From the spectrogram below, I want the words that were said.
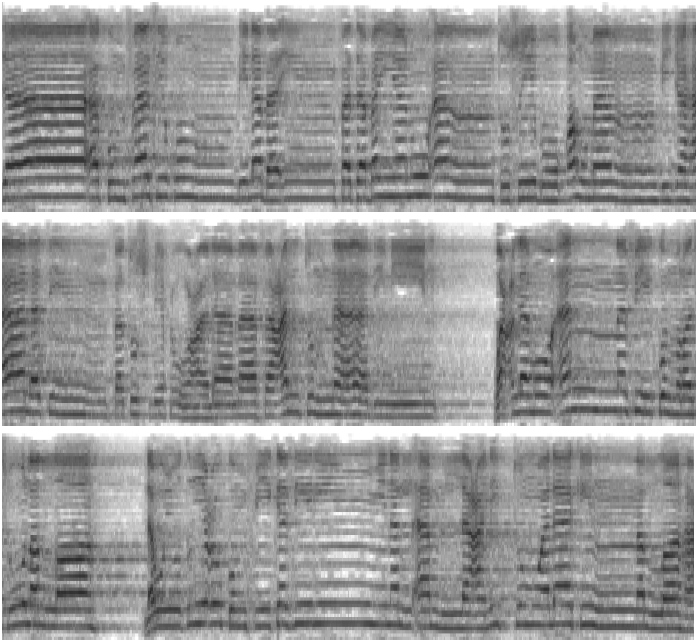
جاءكم فاسق بنبأ فتبينوا أن تصيبوا قوما بجهالة فتصبحوا على ما فعلتم نادمين. واعلموا أن فيكم رسول الله لو يطيعكم في كثير من الأمر لعنتم ولكن الله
